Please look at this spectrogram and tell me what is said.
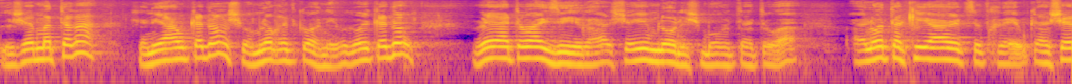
לשם מטרה, שנהיה עם קדוש, ממלוכת כהנים וגוי קדוש. והתורה הזהירה שאם לא נשמור את התורה, לא תקיא הארץ אתכם, כאשר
